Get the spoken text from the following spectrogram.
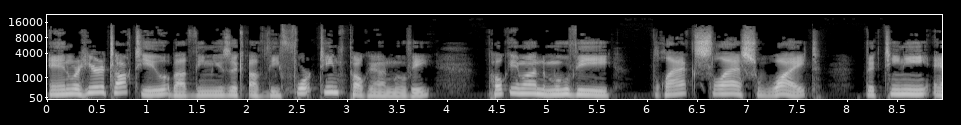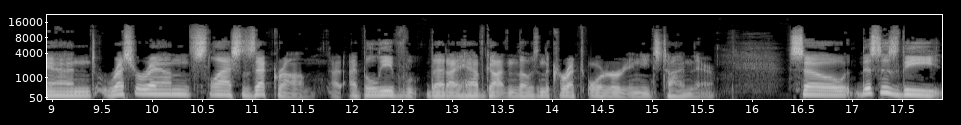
and we're here to talk to you about the music of the 14th Pokemon movie, Pokemon movie Black slash White, Victini, and Reshiram slash Zekrom. I, I believe that I have gotten those in the correct order in each time there. So this is the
